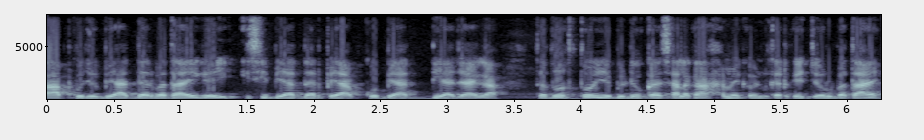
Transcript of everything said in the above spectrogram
आपको जो ब्याज दर बताई गई, इसी ब्याज दर पर आपको ब्याज दिया जाएगा। तो दोस्तों, ये वीडियो कैसा लगा हमें कमेंट करके ज़रूर बताएँ।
